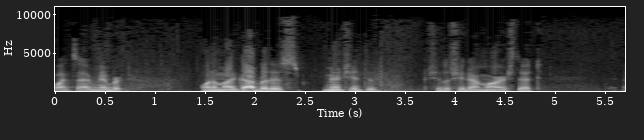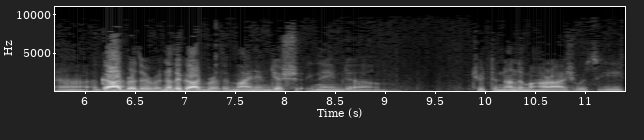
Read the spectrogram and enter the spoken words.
Once I remember one of my godbrothers mentioned to Srila Sridhar Maharaj that uh, a godbrother, another godbrother of mine named, Yash, named um, Chutananda Maharaj was, he,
